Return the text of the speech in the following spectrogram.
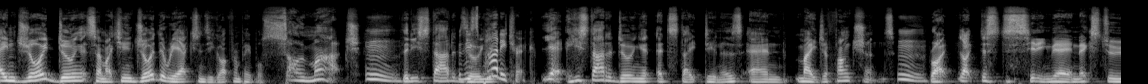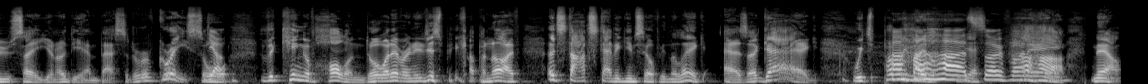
enjoyed doing it so much. He enjoyed the reactions he got from people so much that he started Mm. was his doing party it. trick. Yeah, he started doing it at state dinners and major functions. Mm. Right, like just sitting there next to, say, you know, the ambassador of Greece or Yep. the king of Holland or whatever, and he'd just pick up a knife and start stabbing himself in the leg as a gag, which probably made it it's so funny. Ha, ha. Now,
